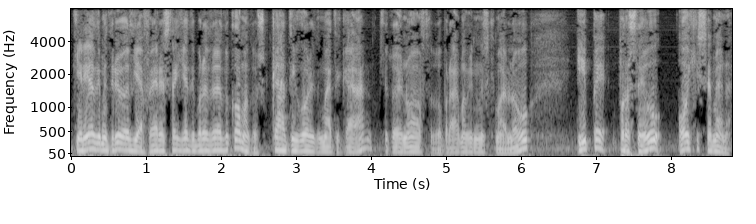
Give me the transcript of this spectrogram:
Κυρία Δημητρίου, ενδιαφέρεστε για την προεδρία του κόμματος; Κατηγορηματικά, και το εννοώ αυτό το πράγμα, δεν είναι σχήμα λόγου, είπε προς Θεού όχι σε μένα.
